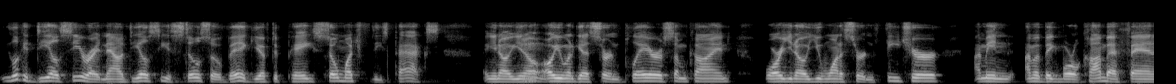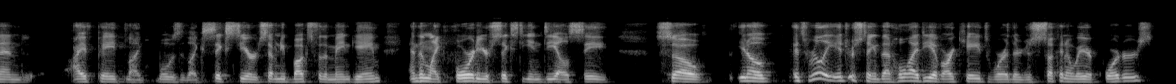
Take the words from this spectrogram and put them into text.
you look at DLC right now. DLC is still so big. You have to pay so much for these packs. You know, you know, mm. oh, you want to get a certain player of some kind, or you know, you want a certain feature. I mean, I'm a big Mortal Kombat fan, and I've paid like what was it, like 60 or 70 bucks for the main game, and then like 40 or 60 in DLC. So, you know, it's really interesting that whole idea of arcades where they're just sucking away your quarters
